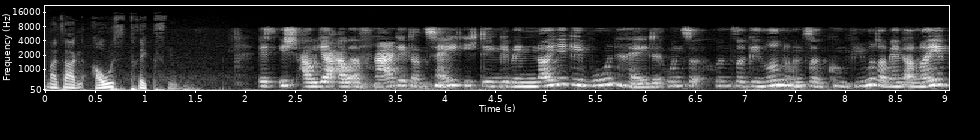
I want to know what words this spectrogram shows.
mal sagen, austricksen. Es ist auch ja auch eine Frage der Zeit. Ich denke, wenn neue Gewohnheiten, unser, unser Gehirn, unser Computer, wenn der neue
